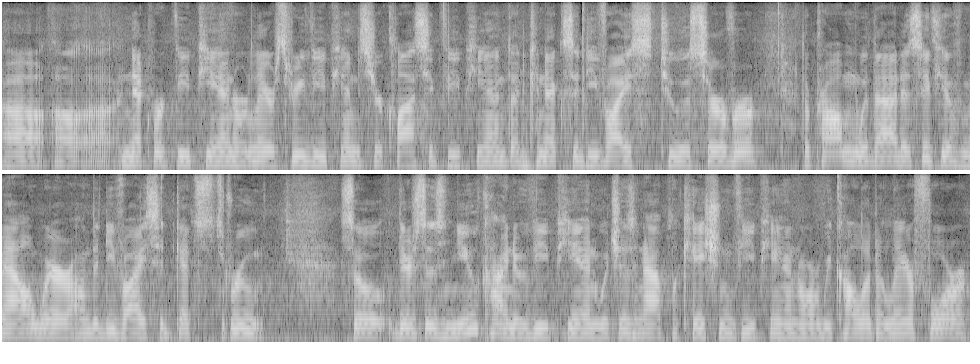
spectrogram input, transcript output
a, a, network VPN or layer 3 VPN. It's your classic VPN that connects a device to a server. The problem with that is if you have malware on the device, it gets through. So there's this new kind of VPN, which is an application VPN, or we call it a layer 4,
